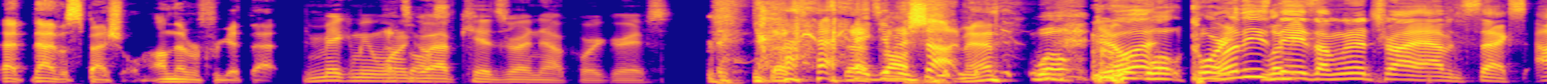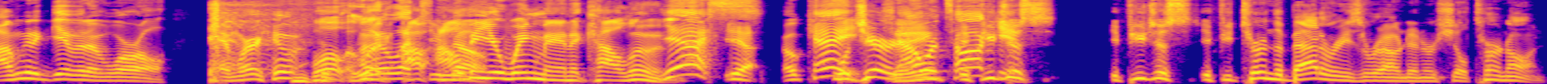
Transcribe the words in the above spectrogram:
that that was special. I'll never forget that. You're making me want to go awesome. have kids right now, Corey Graves. that's, that's hey, give awesome. it a shot, man. Well, you know what? Well, Corey, one of these days me... I'm gonna try having sex. I'm gonna give it a whirl. And we're gonna, well, look, gonna let I'll, you know. I'll be your wingman at Kowloon. Yes. Yeah. Okay. Well, Jared, now we're talking. If you just if you just if you turn the batteries around in her, she'll turn on.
